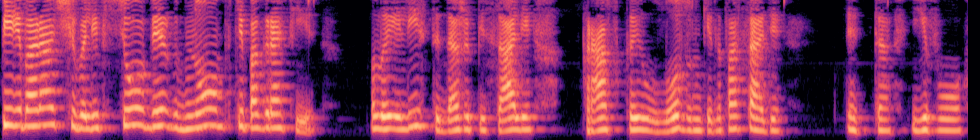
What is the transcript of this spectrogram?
переворачивали все вверх дном в типографии. Лоялисты даже писали краской лозунги на фасаде. Это его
